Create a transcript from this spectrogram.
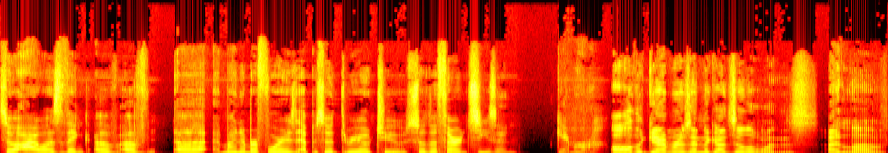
So I was think of of uh, my number four is episode three hundred two. So the third season, Gamera. All the Gameras and the Godzilla ones I love.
